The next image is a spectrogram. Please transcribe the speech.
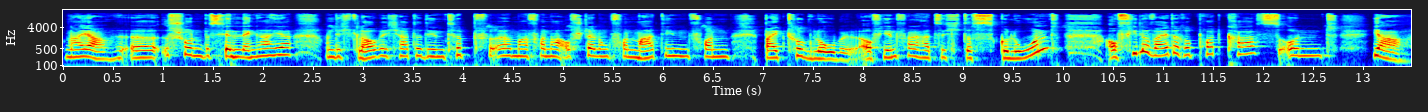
naja, äh, ist schon ein bisschen länger her und ich glaube, ich hatte den Tipp äh, mal von der Aufstellung von Martin von Bike Tour Global. Auf jeden Fall hat sich das gelohnt. Auch viele weitere Podcasts und ja,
